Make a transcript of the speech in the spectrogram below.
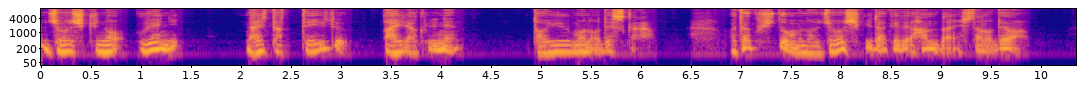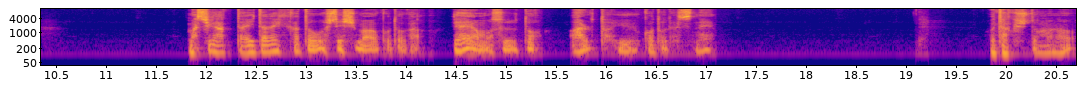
常識の上に成り立っている愛楽理念というものですから私どもの常識だけで判断したのでは間違ったいただき方をしてしまうことがややもするとあるということですね。私どもの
